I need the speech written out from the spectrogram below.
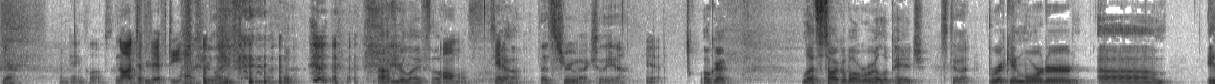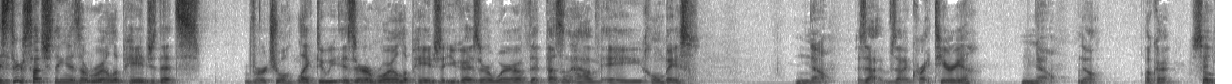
Yeah. I'm getting close. Not to 50. Half your life. Half your life though. Almost. yeah. Yeah. That's true. Actually, yeah. Yeah. Okay. Let's talk about Royal LePage. Let's do it. Brick and mortar. Um, is there such thing as a Royal LePage that's virtual? Like, do we? Is there a Royal LePage that you guys are aware of that doesn't have a home base? No. Is that is that a criteria? No. No. Okay. So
